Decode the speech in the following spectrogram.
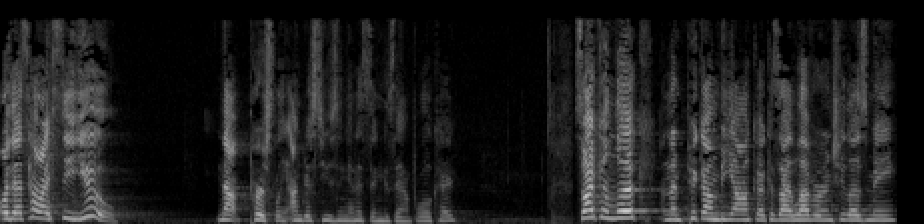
Or that's how I see you. Not personally, I'm just using it as an example, okay? So I can look and then pick on Bianca because I love her and she loves me.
